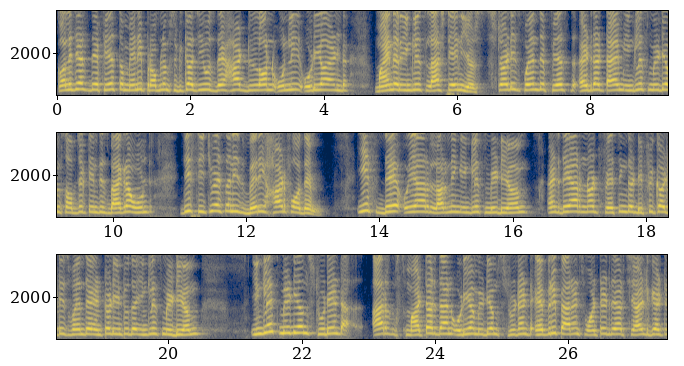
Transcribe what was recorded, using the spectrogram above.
colleges. They faced the many problems because use they had learned only Odia and minor English last 10 years. Studies when they faced at that time English medium subject in this background, this situation is very hard for them. If they were learning English medium, and they are not facing the difficulties when they entered into the English medium. English medium student are smarter than Odia medium student. Every parents wanted their child get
